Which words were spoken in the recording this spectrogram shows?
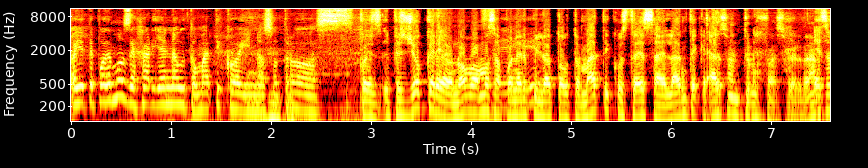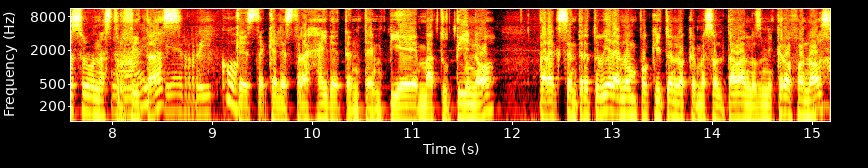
Oye, ¿te podemos dejar ya en automático y nosotros... Pues, pues yo creo, ¿no? Vamos a poner piloto automático, ustedes adelante. Estas son trufas, ¿verdad? Esas son unas Ay, trufitas qué rico. que, este, que les traje ahí de tentempié matutino. Para que se entretuvieran un poquito en lo que me soltaban los micrófonos.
